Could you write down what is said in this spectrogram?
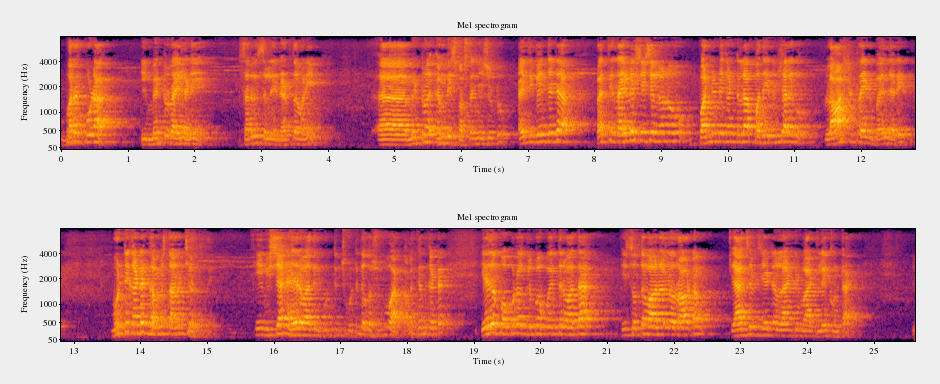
వరకు కూడా ఈ మెట్రో రైళ్ళని సర్వీసుల్ని నడుపుతామని మెట్రో ఎండీ స్పష్టం చేసిండు అయితే ఇవేంటంటే ఏంటంటే ప్రతి రైల్వే స్టేషన్లోనూ పన్నెండు గంటల పదిహేను నిమిషాలకు లాస్ట్ ట్రైన్ బయలుదేరి ఒంటి గంటకు గమ్యస్థానం చేరుతుంది. ఈ విషయాన్ని హైదరాబాద్కి గుర్తించుకుంటే ఇది ఒక శుభవార్త. ఎందుకంటే ఏదో పప్పులో గిలిపోయిన తర్వాత ఈ సొంత వాహనాల్లో రావటం యాక్సిడెంట్ చేయడం లాంటి వాటి లేకుండా ఈ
